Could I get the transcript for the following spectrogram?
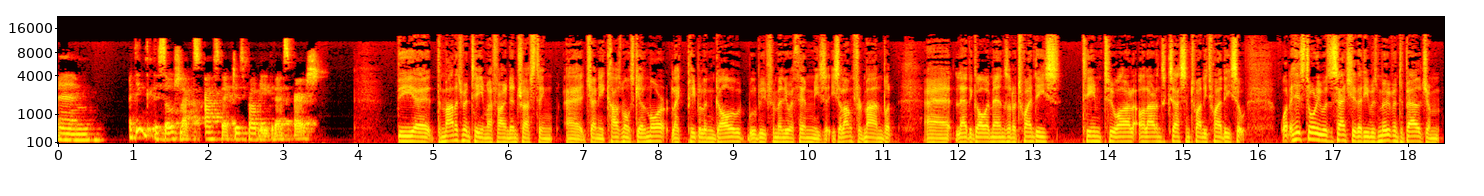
Um, I think the social aspect is probably the best part. The uh, the management team I find interesting, uh, Jenny Cosmos Gilmore. Like people in Galway will be familiar with him. He's a, he's a Longford man, but uh, led the Galway men's under twenties team to All, All Ireland success in 2020. So, what his story was essentially that he was moving to Belgium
